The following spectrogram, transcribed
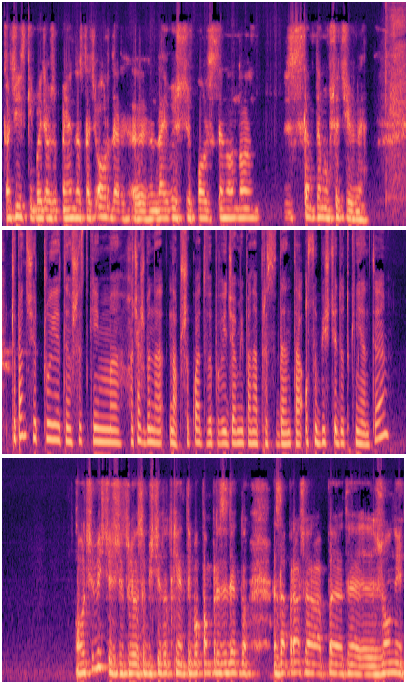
Kaczyński powiedział, że powinien dostać order e, najwyższy w Polsce, no, no jestem temu przeciwny. Czy pan się czuje tym wszystkim, chociażby na, na przykład wypowiedziami pana prezydenta, osobiście dotknięty? Oczywiście, że czuję osobiście dotknięty, bo pan prezydent no, zaprasza p- te żony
